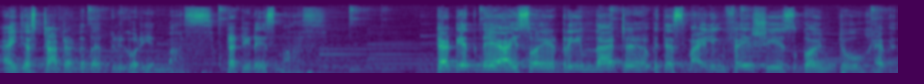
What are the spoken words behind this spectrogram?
I just started the Gregorian Mass, 30 days Mass. 30th day, I saw a dream that uh, with a smiling face, she is going to heaven.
